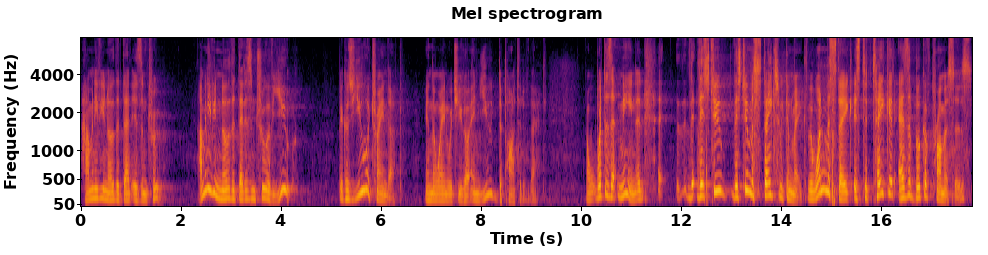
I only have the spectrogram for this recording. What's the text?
How many of you know that that isn't true? How many of you know that that isn't true of you? Because you were trained up in the way in which you go, and you departed of that. Now, what does that mean? There's, two, there's two mistakes we can make. The one mistake is to take it as a book of promises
